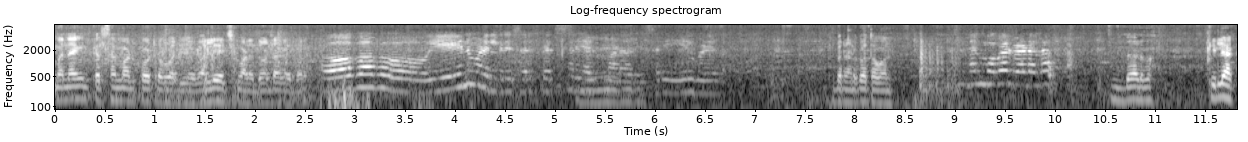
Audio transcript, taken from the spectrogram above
ಮನ್ಯಾಗಿನ ಕೆಲಸ ಮಾಡಿಕೊಟ್ರೆ ಒಲಿ ಒಲಿ ಹೆಚ್ಚು ಮಾಡೋದು ಓ ಬಾಬು ಏನು ಮಾಡಿಲ್ರಿ ಸರ್? ಪ್ರತಿ ಸರಿ ಹೆಲ್ಪ್ ಮಾಡೋರಿ ಸರಿ ಏನು ಮಾಡಿಲ್ಲ. ಬರೀ ನಡ್ಕೋ ತಗೊಂಡು. ನನ್ನ ಮೊಬೈಲ್ ಬೇಡಲ್ಲ ಬೇಡ ಬಾ. ಇಲ್ಲಿ ಹಾಕ.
